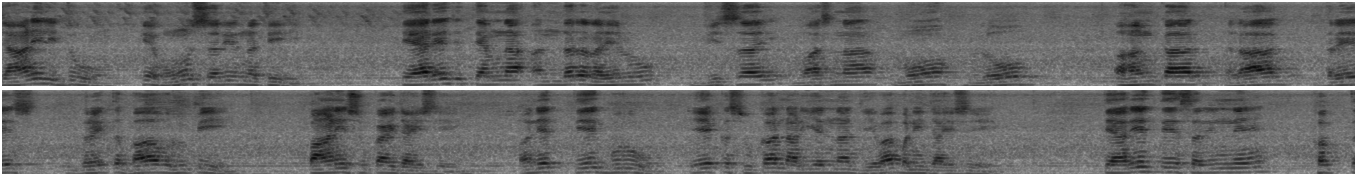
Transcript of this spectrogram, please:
જાણી લીધું કે હું શરીર નથી, ત્યારે જ તેમના અંદર રહેલું વિષય, વાસના, મોહ, લોભ અહંકાર, રાગ, દ્વેષ દ્વૈત ભાવ રૂપી પાણી સુકાઈ જાય છે અને તે ગુરુ એક સૂકા નાળિયેરના જેવા બની જાય છે. ત્યારે તે શરીરને ફક્ત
